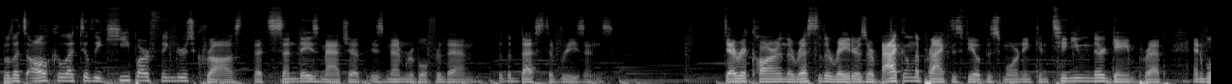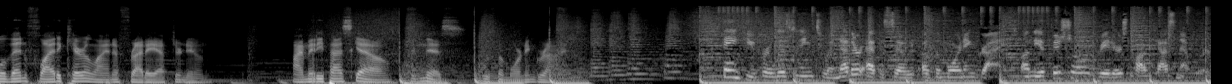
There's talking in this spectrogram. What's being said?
But let's all collectively keep our fingers crossed that Sunday's matchup is memorable for them for the best of reasons. Derek Carr and the rest of the Raiders are back on the practice field this morning, continuing their game prep, and will then fly to Carolina Friday afternoon. I'm Eddie Paskal, and this was the Morning Grind. Thank you for listening to another episode of The Morning Grind on the official Raiders Podcast Network.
